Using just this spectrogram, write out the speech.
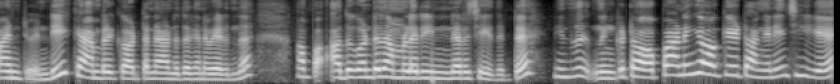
വൺ ട്വന്റി ക്യാമ്പ്രിക് കോട്ടൺ ആണ് ഇതിങ്ങനെ വരുന്നത്. അപ്പോൾ അതുകൊണ്ട് നമ്മളൊരു ഇന്നർ ചെയ്തിട്ട് ഇത് നിങ്ങൾക്ക് ടോപ്പാണെങ്കിൽ ഓക്കെ ആയിട്ട് അങ്ങനെയും ചെയ്യേ.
